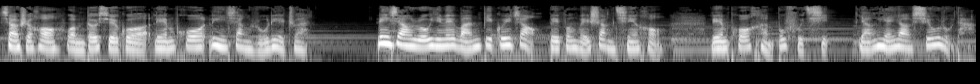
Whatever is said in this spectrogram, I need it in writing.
小时候，我们都学过廉颇蔺相如列传。蔺相如因为完璧归赵被封为上卿后，廉颇很不服气，扬言要羞辱他。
